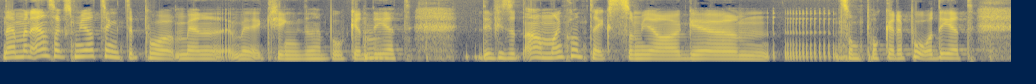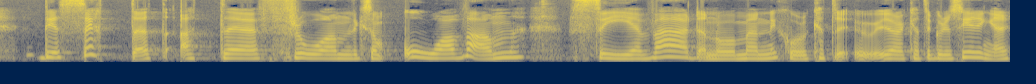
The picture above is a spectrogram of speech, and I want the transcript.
Nej, men en sak som jag tänkte på med, med kring den här boken mm. det är att det finns en annan kontext som jag eh, som pockade på. Det är att det sättet att eh, från liksom ovan se världen och människor, kate göra kategoriseringar,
